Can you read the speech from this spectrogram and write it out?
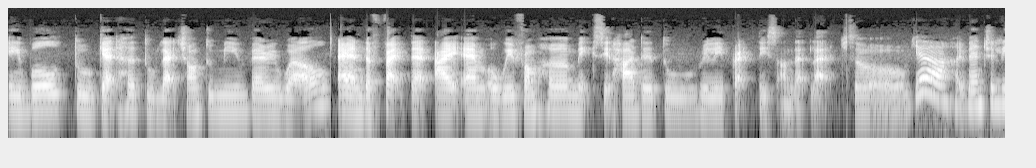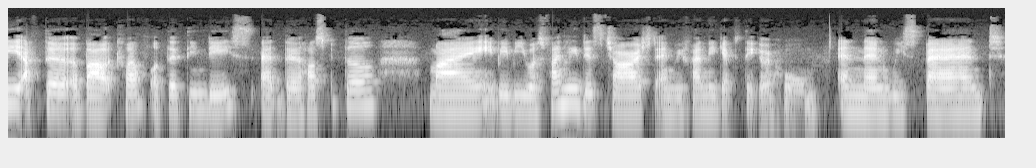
able to get her to latch onto me very well and the fact that I am away from her makes it harder to really practice on that latch. So yeah, eventually after about 12 or 13 days at the hospital, my baby was finally discharged and we finally get to take her home. And then we spent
